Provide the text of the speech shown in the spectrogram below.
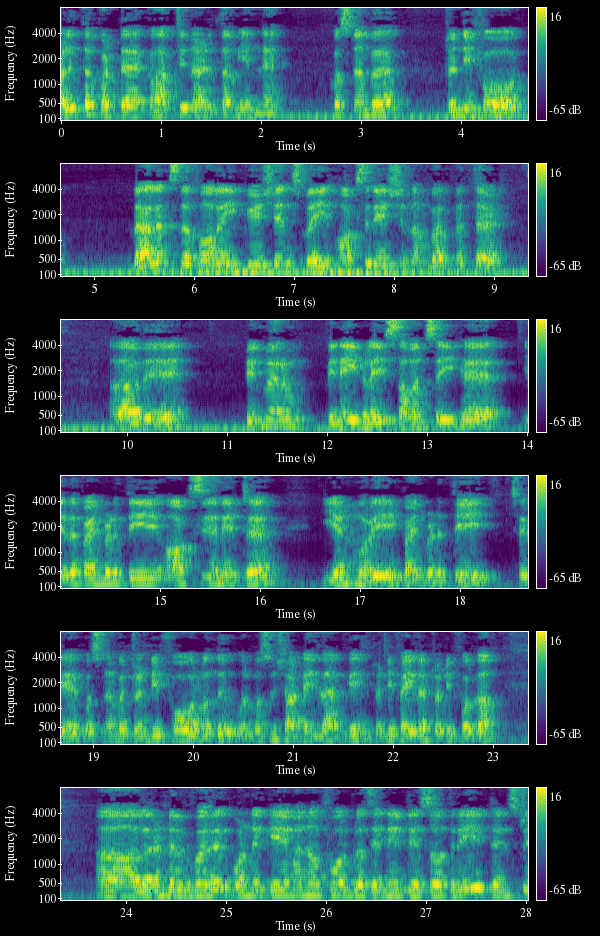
அழுத்தப்பட்ட காற்றின் அழுத்தம் என்ன? Question number twenty four balance the following equations by oxidation number method அதாவது பின்வரும் வினைகளை சமன் செய்க. எதை பயன்படுத்தி? ஆக்சிஜனேற்ற எண் முறையை பயன்படுத்தி. சரியா கொஸ்டின் நம்பர் டுவெண்ட்டி ஃபோர் வந்து ஒரு கொஸ்டின் ஷார்டேஜ் தான் இருக்கு. டுவெண்ட்டி ஃபைவ்ல டுவெண்ட்டி ஃபோர் தான் அதுல ரெண்டு இருக்கு பாரு. ஒன்னு KMNO four plus NADSO three tends to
